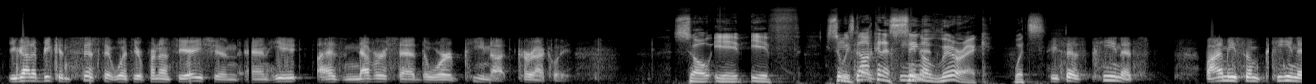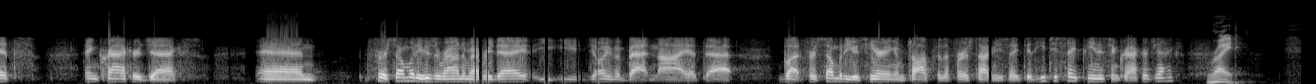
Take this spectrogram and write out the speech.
you got to be consistent with your pronunciation, and he has never said the word peanut correctly. So if if so, He he's not going to sing a lyric. What's He says peanuts. Buy me some peanuts and Cracker Jacks. And for somebody who's around him every day, you, you don't even bat an eye at that. But for somebody who's hearing him talk for the first time, you say, "Did he just say penis and Cracker Jacks?" right?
